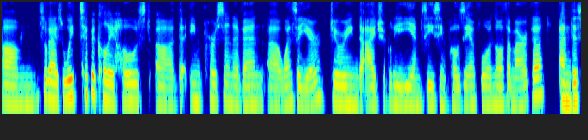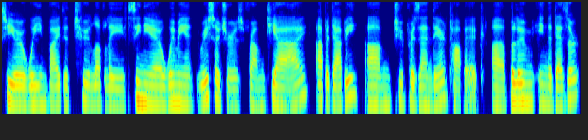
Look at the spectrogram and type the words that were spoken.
Um, so guys, we typically host uh, the in-person event uh, once a year during the IEEE EMC Symposium for North America. And this year we invited two lovely senior women researchers from TII Abu Dhabi um, to present their topic, uh, Bloom in the Desert,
